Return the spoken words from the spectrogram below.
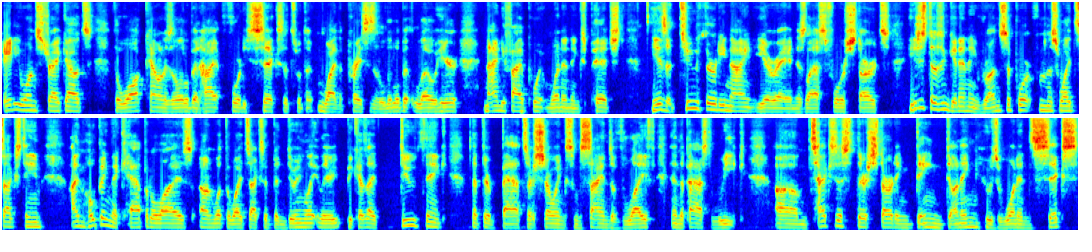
81 strikeouts. The walk count is a little bit high at 46. That's the, why the price is a little bit low here. 95.1 innings pitched. He has a 239 ERA in his last four starts. He just doesn't get any run support from this White Sox team. I'm hoping to capitalize on what the White Sox have been doing lately because I do think that their bats are showing some signs of life in the past week. Um, Texas, they're starting Dane Dunning, who's one in six.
